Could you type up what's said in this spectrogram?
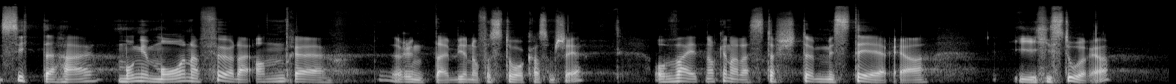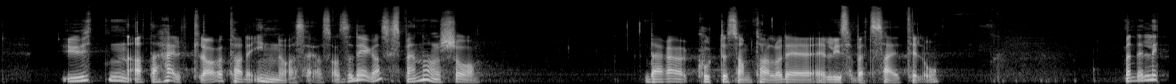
sitter her mange måneder før de andre rundt dem begynner å forstå hva som skjer, og vet noen av de største mysteriene i historien uten at de helt klarer å ta det inn over seg. Så det er ganske spennende å se deres korte samtale og det Elisabeth sier til henne. Men det er litt,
